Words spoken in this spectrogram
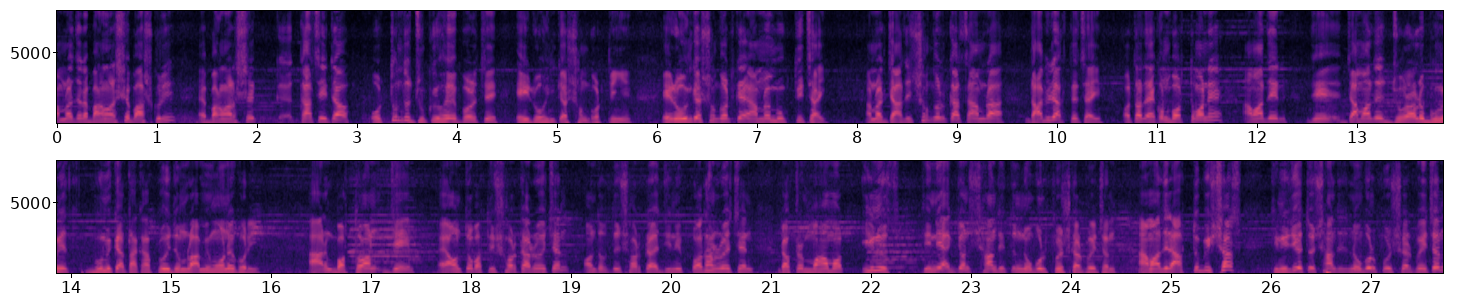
আমরা যারা বাংলাদেশে বাস করি বাংলাদেশের কাছে এটা অত্যন্ত ঝুঁকি হয়ে পড়েছে এই রোহিঙ্গা সংকট নিয়ে। এই রোহিঙ্গা সংকটকে আমরা মুক্তি চাই। আমরা জাতিসংঘের কাছে আমরা দাবি রাখতে চাই। অর্থাৎ এখন বর্তমানে আমাদের যে আমাদের জোরালো ভূমি, ভূমিকা থাকা প্রয়োজন বলে আমি মনে করি। আর বর্তমান যে অন্তর্বর্তী সরকার রয়েছেন। অন্তর্বর্তী সরকারের যিনি প্রধান রয়েছেন, ডক্টর মোহাম্মদ ইউনুস, তিনি একজন শান্তিতে নোবেল পুরস্কার পেয়েছেন। আমাদের আত্মবিশ্বাস, তিনি যেহেতু শান্তিতে নোবেল পুরস্কার পেয়েছেন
